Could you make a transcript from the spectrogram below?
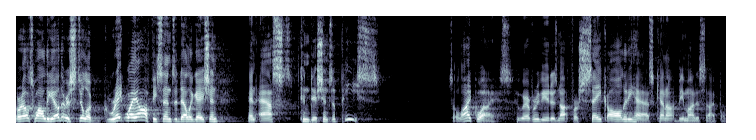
Or else, while the other is still a great way off, he sends a delegation and asks conditions of peace. So, likewise, whoever of you does not forsake all that he has cannot be my disciple.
